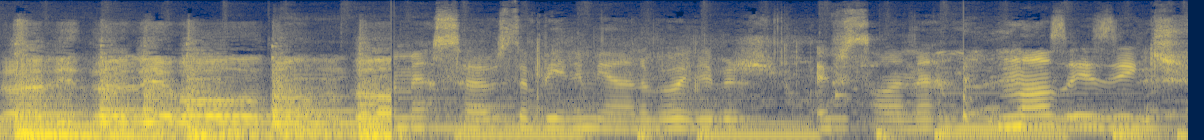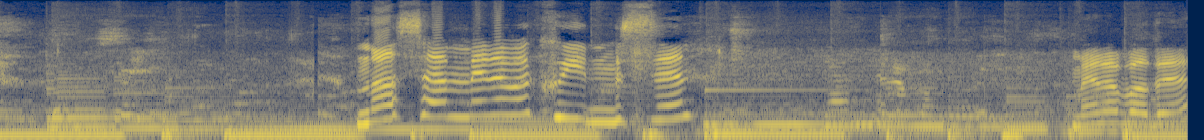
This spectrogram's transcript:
Deli deli da. Serviste benim yani böyle bir efsane. Naz Ezik. Naz sen merhaba Queen misin? Merhaba de.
